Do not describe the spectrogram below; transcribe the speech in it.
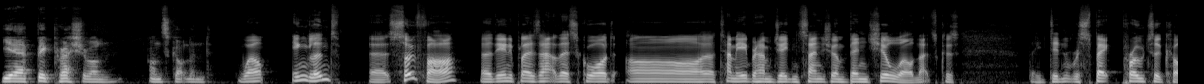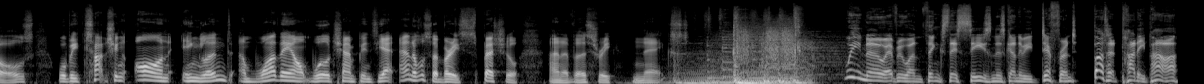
yeah, big pressure on on Scotland. Well, England uh, so far. Uh, the only players out of their squad are Tammy Abraham, Jadon Sancho, and Ben Chilwell. And that's because they didn't respect protocols. We'll be touching on England and why they aren't world champions yet, and also a very special anniversary next. We know everyone thinks this season is going to be different, but at Paddy Power,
